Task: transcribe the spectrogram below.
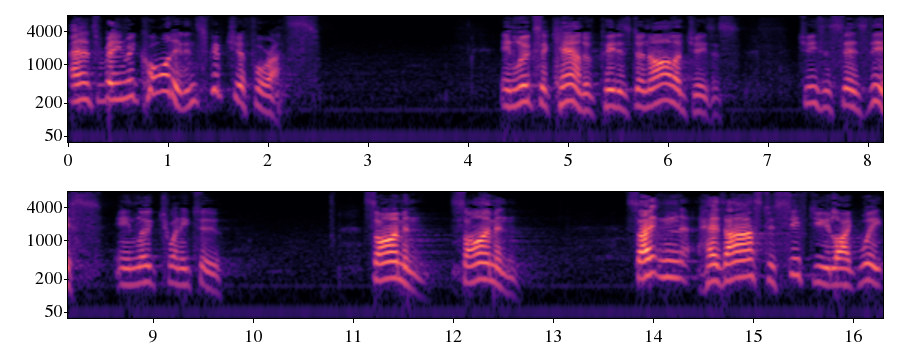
And it's been recorded in scripture for us. In Luke's account of Peter's denial of Jesus, Jesus says this in Luke 22. Simon, Simon, Satan has asked to sift you like wheat,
